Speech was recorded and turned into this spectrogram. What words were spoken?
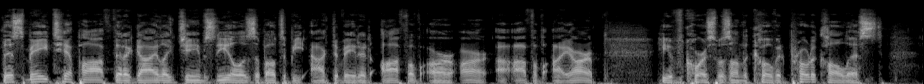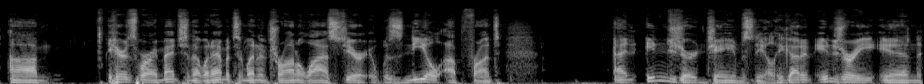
this may tip off that a guy like James Neal is about to be activated off of RR, uh, off of IR. He, of course, was on the COVID protocol list. Um, here's where I mentioned that when Edmonton went in Toronto last year, it was Neal up front, an injured James Neal. He got an injury in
